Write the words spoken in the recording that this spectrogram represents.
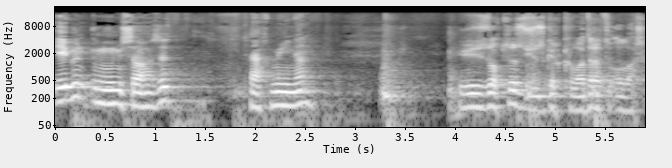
Evin ümumi sahəsi təxminən 130-140 kvadrat olar.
